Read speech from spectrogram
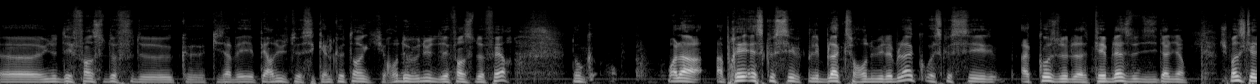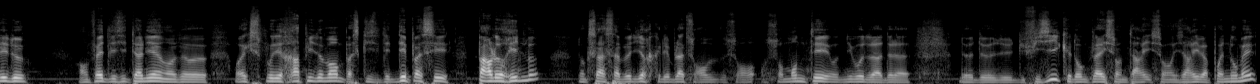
euh, une défense de, qu'ils avaient perdu ces quelques temps et qui est redevenue une défense de fer. Donc voilà. Après, est-ce que c'est les Blacks sont redevenus les Blacks ou est-ce que c'est à cause de la faiblesse des Italiens? Je pense qu'il y a les deux. En fait, les Italiens ont, euh, ont explosé rapidement parce qu'ils étaient dépassés par le rythme. Donc ça, ça veut dire que les Blacks sont, montés au niveau du physique. Donc là, ils, arrivent à point nommé.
